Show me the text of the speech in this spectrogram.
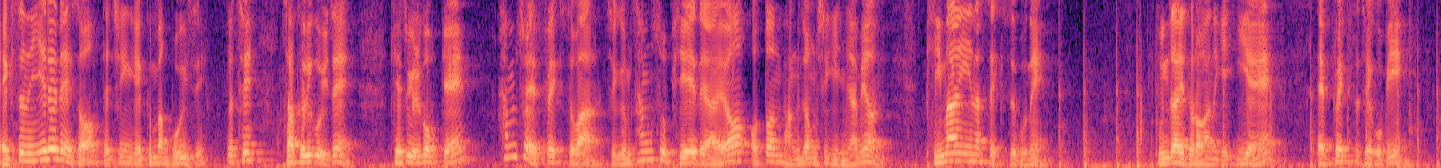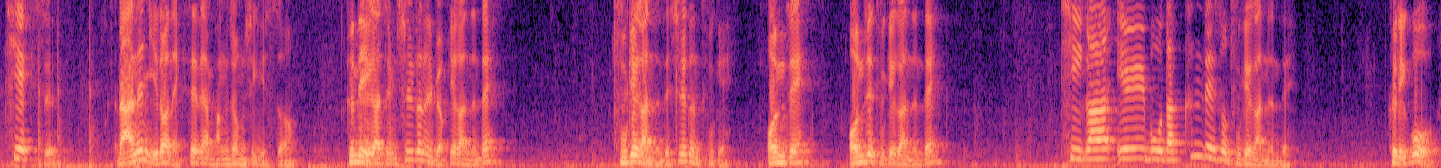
x는 1에 대해서 대칭인 게 금방 보이지. 그렇지? 자, 그리고 이제 계속 읽어볼게. 함수 fx와 지금 상수 b에 대하여 어떤 방정식이 있냐면 b-x분의 분자에 들어가는 게 2에 fx 제곱이 tx라는 이런 x에 대한 방정식이 있어. 근데 얘가 지금 실근을 몇 개 갔는데? 두 개 갔는데, 실근 두 개. 언제? 언제 두 개 갔는데? t가 1보다 큰 데서 두 개 갔는데. 그리고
